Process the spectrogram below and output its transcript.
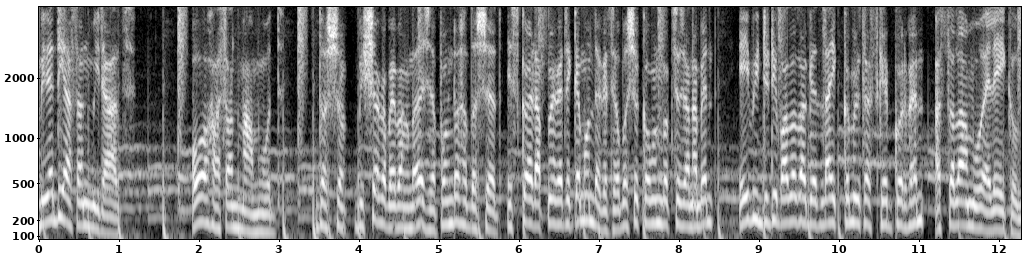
মেহেদি হাসান মিরাজ ও হাসান মাহমুদ। দর্শক, বিশ্বকাপে বাংলাদেশের পনেরো সদস্যের স্কোয়াড আপনার কাছে কেমন লেগেছে অবশ্যই কমেন্ট বক্সে জানাবেন। এই ভিডিওটি ভালো লাগলে লাইক কমেন্ট সাবস্ক্রাইব করবেন। আসসালামু আলাইকুম।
